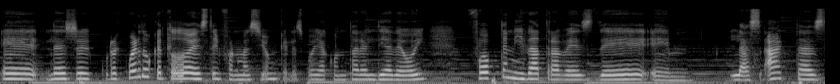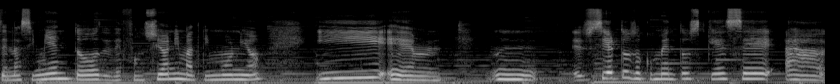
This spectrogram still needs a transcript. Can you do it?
Eh, les recuerdo que toda esta información que les voy a contar el día de hoy fue obtenida a través de em, las actas de nacimiento, de defunción y matrimonio y em, mm, ciertos documentos que se, ah,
